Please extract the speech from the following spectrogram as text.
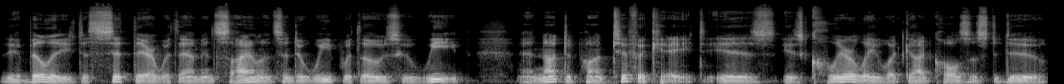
the ability to sit there with them in silence and to weep with those who weep and not to pontificate is is clearly what God calls us to do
